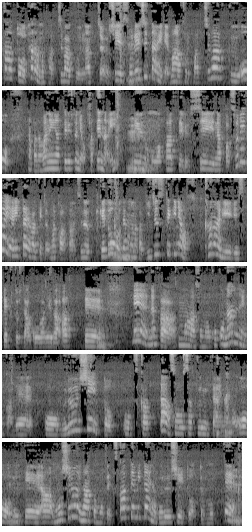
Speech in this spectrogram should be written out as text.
使うとただのパッチワークになっちゃうしそれ自体ではそのパッチワークをなんか長年やってる人には勝てないっていうのも分かってるし、なんかそれがやりたいわけじゃなかったんですけど、でもなんか技術的にはかなりリスペクトして憧れがあって。でなんかまあそのここ何年かでこうブルーシートを使った創作みたいなのを見てあ面白いなと思って使ってみたいなブルーシートって思って、うんうん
